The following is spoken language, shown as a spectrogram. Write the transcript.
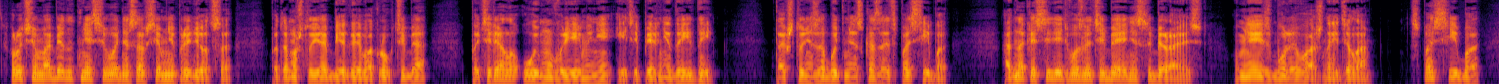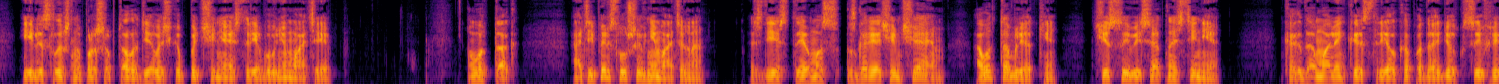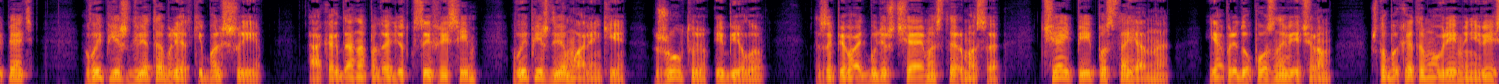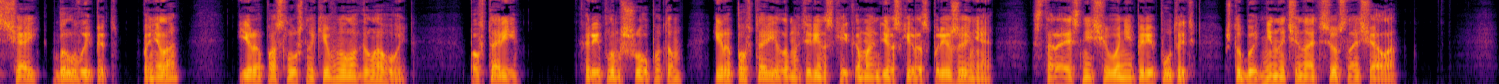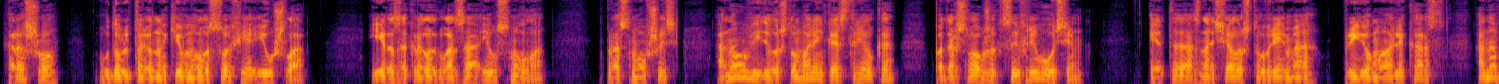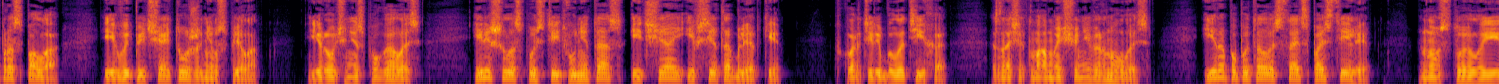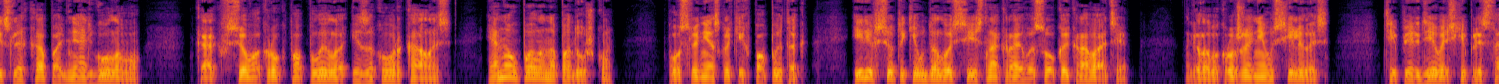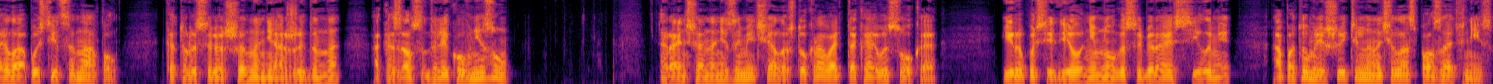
Впрочем, обедать мне сегодня совсем не придется, потому что я, бегая вокруг тебя, потеряла уйму времени и теперь не до еды. Так что не забудь мне сказать спасибо. Однако сидеть возле тебя я не собираюсь, у меня есть более важные дела». «Спасибо», — еле слышно прошептала девочка, подчиняясь требованию матери. «Вот так. А теперь слушай внимательно. Здесь термос с горячим чаем, а вот таблетки. Часы висят на стене. Когда маленькая стрелка подойдет к цифре 5, выпьешь две таблетки, большие, а когда она подойдет к цифре 7, выпьешь две маленькие, желтую и белую. Запивать будешь чаем из термоса. Чай пей постоянно. Я приду поздно вечером, чтобы к этому времени весь чай был выпит. Поняла? Ира послушно кивнула головой. Повтори. Хриплым шепотом Ира повторила материнские командирские распоряжения, стараясь ничего не перепутать, чтобы не начинать все сначала. «Хорошо», — удовлетворенно кивнула Софья и ушла. Ира закрыла глаза и уснула. Проснувшись, она увидела, что маленькая стрелка подошла уже к цифре восемь. Это означало, что время приема лекарств она проспала, и выпить чай тоже не успела. Ира очень испугалась и решила спустить в унитаз и чай, и все таблетки. В квартире было тихо, значит, мама еще не вернулась. Ира попыталась встать с постели, но стоило ей слегка поднять голову, как все вокруг поплыло и закувыркалось, и она упала на подушку. После нескольких попыток Ире все-таки удалось сесть на край высокой кровати. Головокружение усилилось. Теперь девочке предстояло опуститься на пол, который совершенно неожиданно оказался далеко внизу. Раньше она не замечала, что кровать такая высокая. Ира посидела немного, собираясь силами, а потом решительно начала сползать вниз.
